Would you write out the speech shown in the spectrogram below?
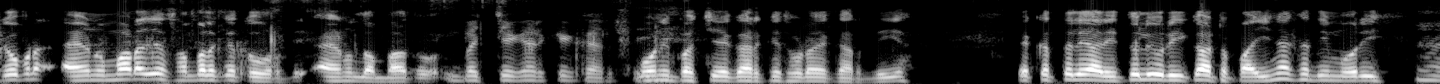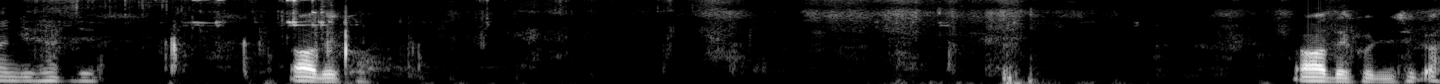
ਜੋ ਆਪਣਾ ਐਨੂੰ ਮਾੜਾ ਜਿਹਾ ਸੰਭਲ ਕੇ ਤੋਰਦੇ ਐਨੂੰ ਲੰਬਾ ਤੋਰ। ਬੱਚੇ ਕਰਕੇ ਕਰਦੇ। ਉਹ ਨਹੀਂ ਬੱਚੇ ਕਰਕੇ ਥੋੜਾ ਜਿਹਾ ਕਰਦੀ ਆ। ਇੱਕ ਤਲਿਆਰੀ ਤਲਿਊਰੀ ਘੱਟ ਪਾਈ ਨਾ ਕਦੀ ਮੋਰੀ। ਹਾਂਜੀ ਹਾਂਜੀ। ਆਹ ਦੇਖੋ। ਆਹ ਦੇਖੋ ਜੀ ਠੀਕ ਆ।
